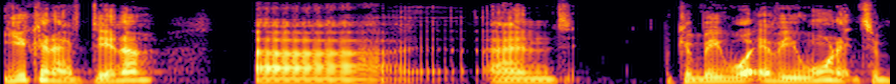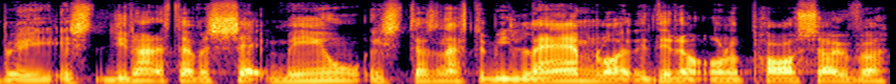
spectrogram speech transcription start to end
you can have dinner, uh, and it can be whatever you want it to be. It's, you don't have to have a set meal. It doesn't have to be lamb like they did on a Passover.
